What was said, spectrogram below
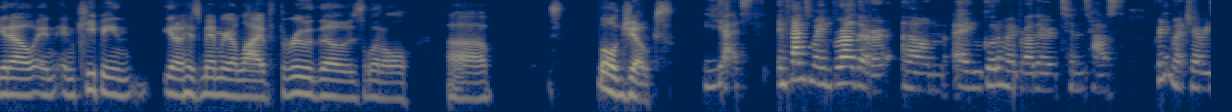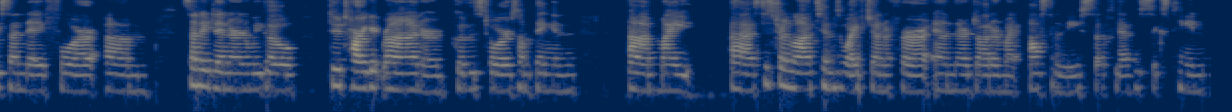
you know, and and keeping you know his memory alive through those little uh little jokes. Yes. In fact, my brother, um, I go to my brother Tim's house pretty much every Sunday for um, Sunday dinner, and we go do Target run or go to the store or something. And um, my uh, sister-in-law, Tim's wife Jennifer, and their daughter, my awesome niece Sophia, who's 16,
